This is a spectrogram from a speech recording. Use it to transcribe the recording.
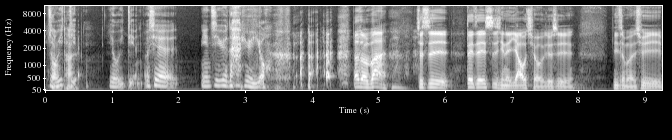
状态一点，，有一点，而且年纪越大越有。那怎么办？就是对这些事情的要求，就是你怎么去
